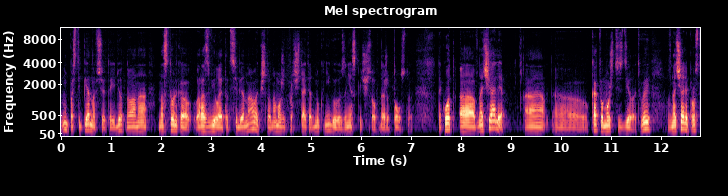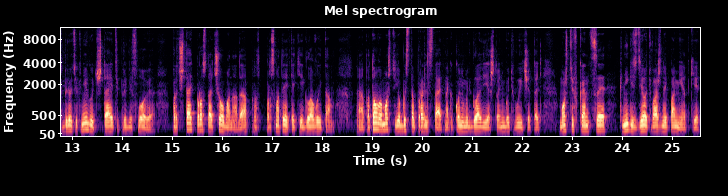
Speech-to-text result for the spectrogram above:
ну, постепенно все это идет, но она настолько развила этот себе навык, что она может прочитать одну книгу за несколько часов, даже толстую. Так вот, э, в начале, как вы можете сделать? Вы вначале просто берете книгу, читаете предисловие, прочитать просто о чем она, да, просмотреть, какие главы там. Потом вы можете ее быстро пролистать, на какой-нибудь главе что-нибудь вычитать. Можете в конце книги сделать важные пометки,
